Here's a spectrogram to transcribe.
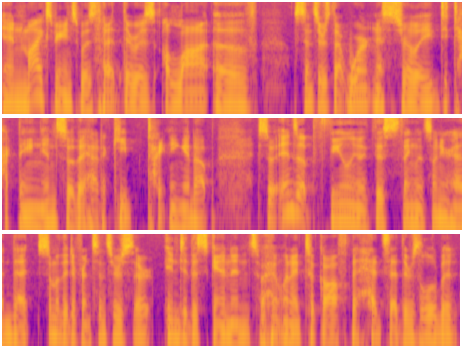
And my experience was that there was a lot of sensors that weren't necessarily detecting, and so they had to keep tightening it up. So it ends up feeling like this thing that's on your head that some of the different sensors are into the skin. And so when I took off the headset, there was a little bit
